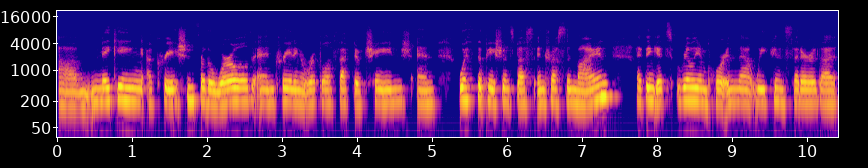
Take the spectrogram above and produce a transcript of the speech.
um, making a creation for the world and creating a ripple effect of change and with the patient's best interests in mind. I think it's really important that we consider that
